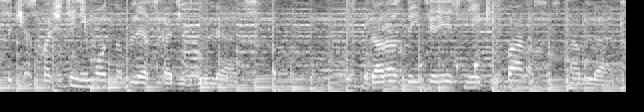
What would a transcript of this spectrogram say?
Сейчас почти не модно в лес ходить гулять. Гораздо интереснее кибаны составлять.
